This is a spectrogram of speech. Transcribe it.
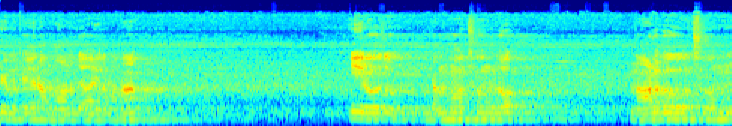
శ్రీమతే రామానుజాయ నమ. ఈరోజు బ్రహ్మోత్సవంలో నాలుగవ ఉత్సవము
